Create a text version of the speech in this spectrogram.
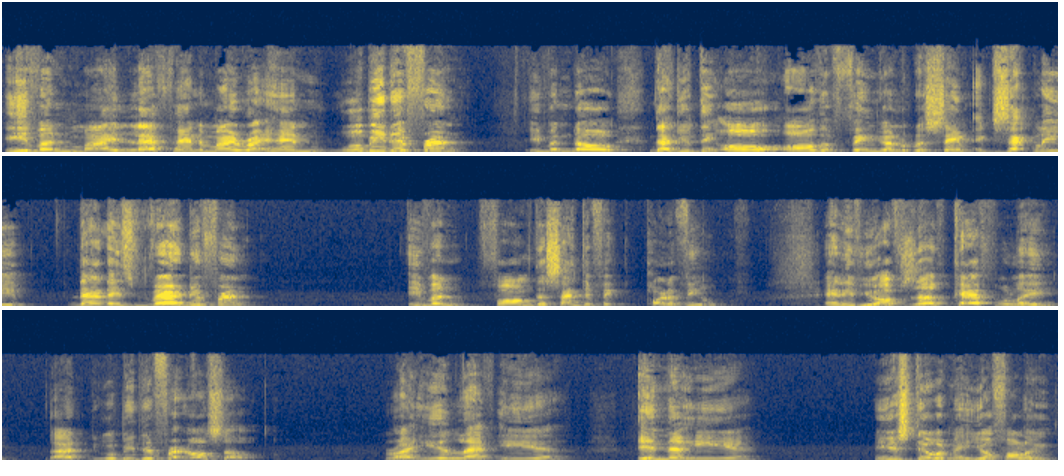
Even my left hand and my right hand will be different. Even though that you think, oh, all the finger look the same, exactly that is very different. Even from the scientific point of view. And if you observe carefully, that will be different also. Right ear, left ear, inner ear. You're still with me, you're following.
